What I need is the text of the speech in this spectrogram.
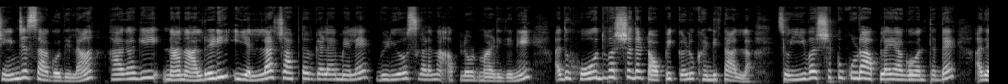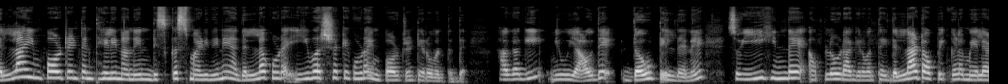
ಚೇಂಜಸ್ ಆಗೋದಿಲ್ಲ. ಹಾಗಾಗಿ ನಾನು ಆಲ್ರೆಡಿ ಈ ಎಲ್ಲ ಚಾಪ್ಟರ್ಗಳ ಮೇಲೆ ವಿಡಿಯೋಸ್ಗಳನ್ನು ಅಪ್ಲೋಡ್ ಮಾಡಿದ್ದೀನಿ. ಅದು ಹೋದ ವರ್ಷದ ಟಾಪಿಕ್ಗಳು ಖಂಡಿತ ಅಲ್ಲ. ಸೊ ಈ ವರ್ಷಕ್ಕೂ ಕೂಡ ಅಪ್ಲೈ ಆಗುವಂಥದ್ದೇ. ಅದೆಲ್ಲ ಇಂಪಾರ್ಟೆಂಟ್ ಅಂತ ಹೇಳಿ ನಾನೇನು ಡಿಸ್ಕಸ್ ಮಾಡಿದ್ದೀನಿ. ಅದೆಲ್ಲ ಕೂಡ ಈ ವರ್ಷಕ್ಕೆ ಕೂಡ ಇಂಪಾರ್ಟೆಂಟ್ ಇರುವಂಥದ್ದೇ. ಹಾಗಾಗಿ ನೀವು ಯಾವುದೇ ಡೌಟ್ ಇಲ್ಲದೇ ಸೊ ಈ ಹಿಂದೆ ಅಪ್ಲೋಡ್ ಆಗಿರುವಂಥ, ಇದೆಲ್ಲ ಟಾಪಿಕ್ಗಳ ಮೇಲೆ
